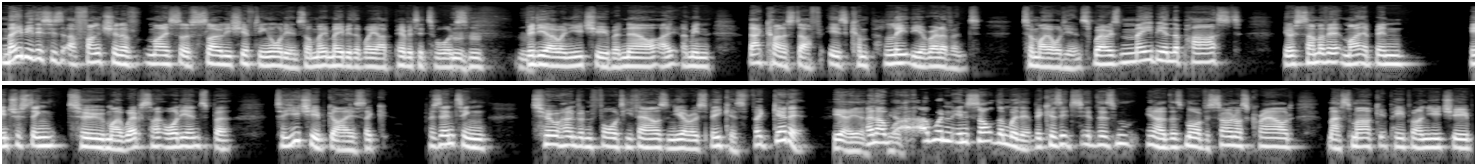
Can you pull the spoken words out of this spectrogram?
maybe this is a function of my sort of slowly shifting audience, or may, maybe the way I've pivoted towards Mhm. Mhm. video and YouTube, and now I, I mean that kind of stuff is completely irrelevant to my audience. Whereas maybe in the past, you know, some of it might have been interesting to my website audience, but to YouTube guys, like presenting 240,000 euro speakers. Forget it. Yeah, yeah. And I, yeah. I wouldn't insult them with it because it's it, there's you know there's more of a Sonos crowd, mass market people on YouTube,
